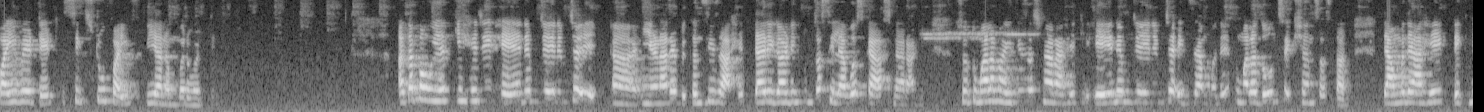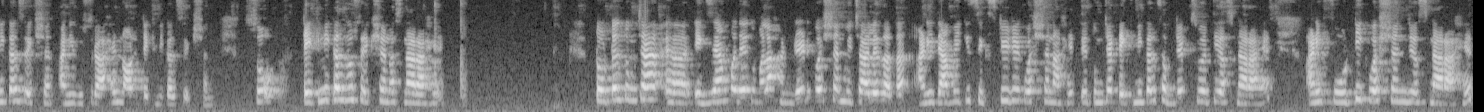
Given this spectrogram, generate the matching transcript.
five eight eight six two five या नंबरवरती आता पाहूयात की हे जे A N M G N एमच्या येणाऱ्या वेकन्सीज आहेत त्या रिगार्डिंग तुमचा सिलेबस काय असणार आहे? सो तुम्हाला माहितीच असणार आहे की A N M G N एमच्या एक्झाममध्ये तुम्हाला दोन सेक्शन्स असतात. त्यामध्ये आहे टेक्निकल सेक्शन आणि दुसरं आहे non technical section so technical जो सेक्शन असणार आहे टोटल तुमच्या एक्झाममध्ये तुम्हाला हंड्रेड क्वेश्चन विचारले जातात आणि त्यापैकी सिक्स्टी जे क्वेश्चन आहेत ते तुमच्या टेक्निकल सब्जेक्ट्सवरती असणार आहेत आणि फोर्टी क्वेश्चन जे असणार आहेत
